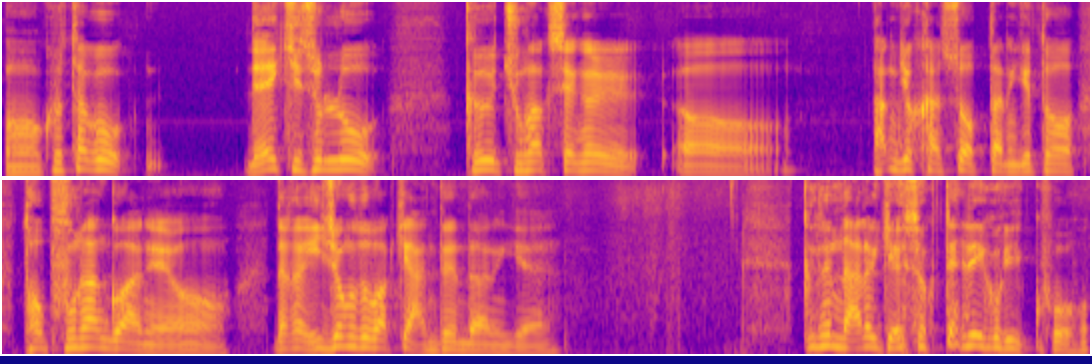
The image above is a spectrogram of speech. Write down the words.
어, 그렇다고 내 기술로 그 중학생을 어 반격할 수 없다는 게 더 더 분한 거 아니에요. 내가 이 정도밖에 안 된다는 게. 그는 나를 계속 때리고 있고.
